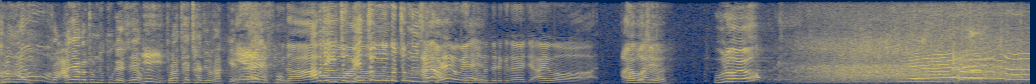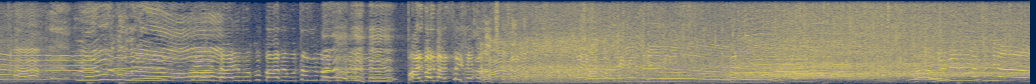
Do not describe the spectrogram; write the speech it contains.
그럼요. 아유. 저 안약을 좀 넣고 계세요. 예, 예. 저는 태차주로 갈게요. 예 알겠습니다 아버지 아유, 이쪽 아유, 왼쪽 눈도 좀 넣으세요. 아, 그래요? 왼쪽 예, 예. 눈도 이렇게 넣어야지. 아이고. 아버지 아이고. 울어요? 왜 울고 그래요? 나이 먹고 말을 못하지만 정말 발발 발사이잖아 아, 물 배달 왔습니다.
